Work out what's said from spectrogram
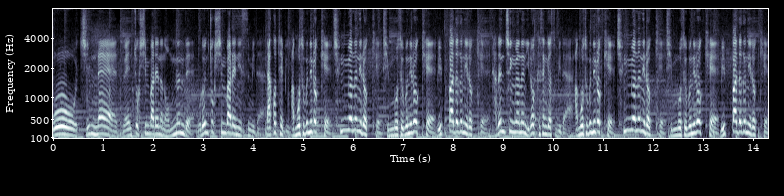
오, 짐렛 왼쪽 신발에는 없는데 오른쪽 신발에는 있습니다. 나코탭이 앞모습은 이렇게, 측면은 이렇게, 뒷모습은 이렇게, 밑바닥은 이렇게, 다른 측면은 이렇게 생겼습니다. 앞모습은 이렇게, 측면은 이렇게, 뒷모습은 이렇게, 밑바닥은 이렇게,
